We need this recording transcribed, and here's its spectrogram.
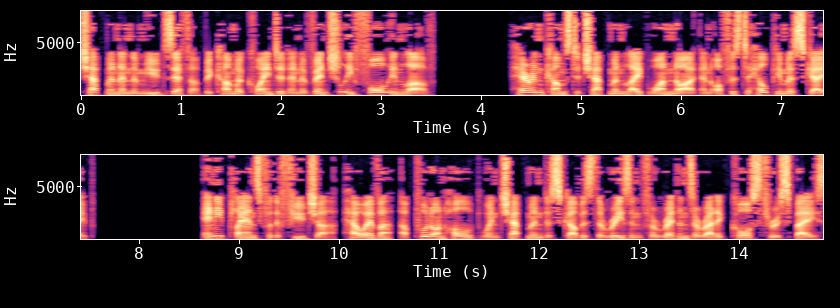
Chapman and the mute Zetha become acquainted and eventually fall in love. Herron comes to Chapman late one night and offers to help him escape. Any plans for the future, however, are put on hold when Chapman discovers the reason for Rehton's erratic course through space,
